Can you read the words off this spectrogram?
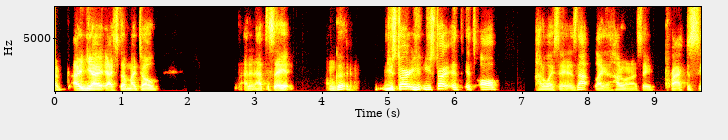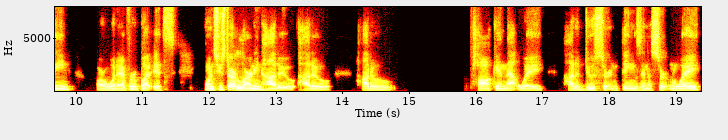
I, I yeah, I stubbed my toe. I didn't have to say it. I'm good. You start, you, you start, it, it's all, how do I say it? It's not like, how do I say practicing or whatever, but it's once you start learning how to, how to, how to talk in that way, how to do certain things in a certain way,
